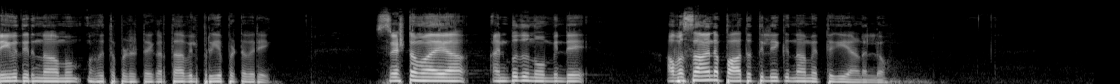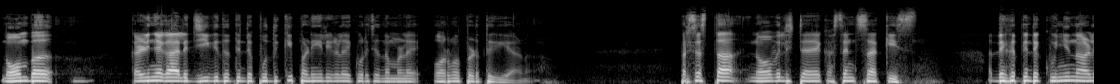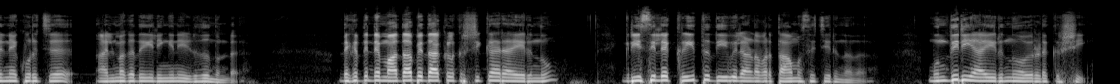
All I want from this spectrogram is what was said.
ദൈവതിരുനാമം മഹത്വപ്പെടട്ടെ. കർത്താവിൽ പ്രിയപ്പെട്ടവരെ ശ്രേഷ്ഠമായ അൻപത് നോമ്പിന്റെ അവസാന പാദത്തിലേക്ക് നാം എത്തുകയാണല്ലോ. നോമ്പ് കഴിഞ്ഞകാല ജീവിതത്തിന്റെ പുതുക്കിപ്പണിയലുകളെക്കുറിച്ച് നമ്മളെ ഓർമ്മപ്പെടുത്തുകയാണ്. പ്രശസ്ത നോവലിസ്റ്റായ കസൻ സാക്കീസ് അദ്ദേഹത്തിന്റെ കുഞ്ഞുനാളിനെക്കുറിച്ച് ആത്മകഥയിൽ ഇങ്ങനെ എഴുതുന്നുണ്ട്. അദ്ദേഹത്തിന്റെ മാതാപിതാക്കൾ കൃഷിക്കാരായിരുന്നു. ഗ്രീസിലെ ക്രീത്ത് ദ്വീപിലാണ് അവർ താമസിച്ചിരുന്നത്. മുന്തിരിയായിരുന്നു അവരുടെ കൃഷി.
